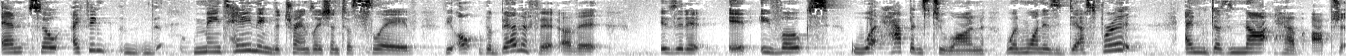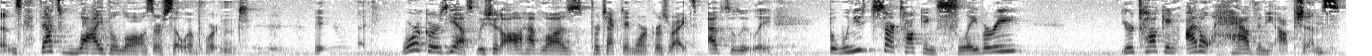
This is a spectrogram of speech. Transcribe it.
And so I think th- maintaining the translation to slave, the, the benefit of it is that it, it evokes what happens to one when one is desperate and does not have options. That's why the laws are so important. Mm-hmm. It- workers, yes, we should all have laws protecting workers' rights. Absolutely. But when you start talking slavery, you're talking, I don't have any options.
